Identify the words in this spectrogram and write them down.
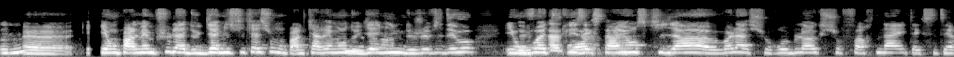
Mhm. Euh, et on parle même plus là de gamification, on parle carrément de gaming, de jeux vidéo. Et on voit toutes les expériences qu'il y a euh, voilà, sur Roblox, sur Fortnite, etc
